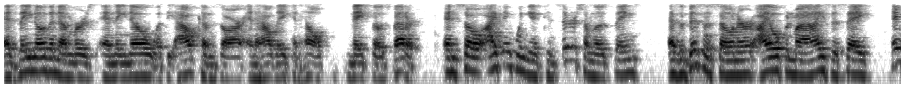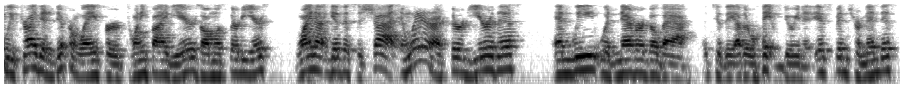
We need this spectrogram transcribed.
as they know the numbers and they know what the outcomes are and how they can help make those better. And so I think when you consider some of those things as a business owner, I open my eyes to say, hey, we've tried it a different way for 25 years, almost 30 years. Why not give this a shot? And we're in our third year of this and we would never go back to the other way of doing it. It's been tremendous,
